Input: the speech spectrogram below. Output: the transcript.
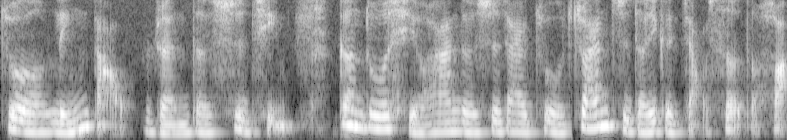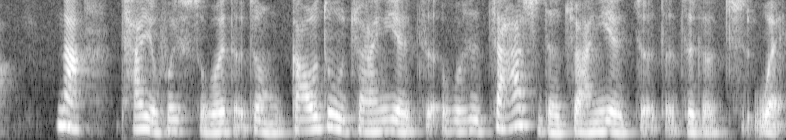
做领导人的事情，更多喜欢的是在做专职的一个角色的话。那他也会所谓的这种高度专业者，或是扎实的专业者的这个职位，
